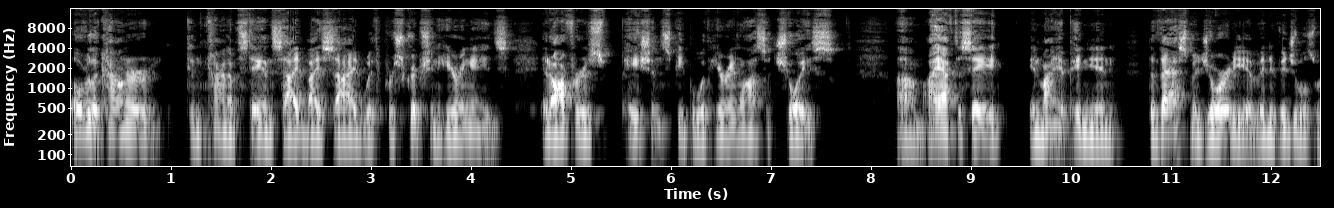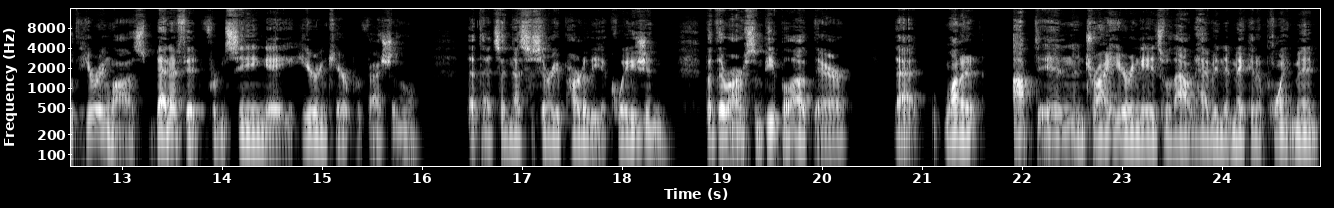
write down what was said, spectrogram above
over the counter can kind of stand side by side with prescription hearing aids it offers patients, people with hearing loss, a choice. Um, I have to say, in my opinion, the vast majority of individuals with hearing loss benefit from seeing a hearing care professional. That that's a necessary part of the equation. But there are some people out there that want to opt in and try hearing aids without having to make an appointment,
